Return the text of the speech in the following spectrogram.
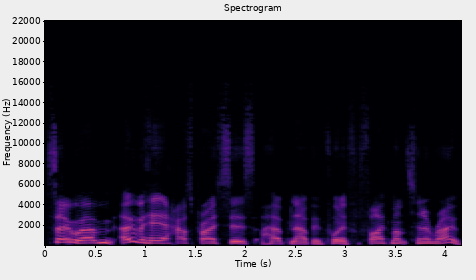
So um, over here, house prices have now been falling for five months in a row.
